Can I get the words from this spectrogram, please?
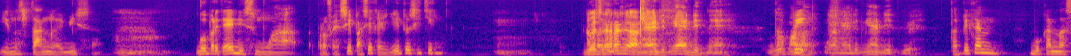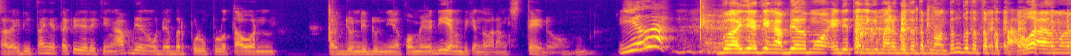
instan nggak bisa. Hmm. Gue percaya di semua profesi pasti kayak gitu sih, Cing. Hmm. Gue sekarang nggak ngedit ngedit nih. Gue Tapi- malah nggak ngedit ngedit gue. Tapi kan bukan masalah editannya, tapi dari Cing Abdel yang udah berpuluh-puluh tahun terjun di dunia komedi yang bikin orang stay dong. Hmm. Iyalah, gue aja Cing Abdel mau editannya gimana, gue tetap nonton, gue tetap ketawa sama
